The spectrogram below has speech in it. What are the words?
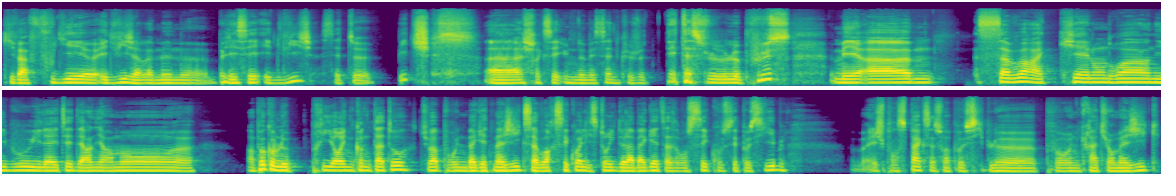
qui va fouiller Edwige. Elle va même blesser Edwige, cette bitch. Euh, je crois que c'est une de mes scènes que je déteste le, le plus. Mais euh, savoir à quel endroit un hibou il a été dernièrement. euh, un peu comme le prior incantato, tu vois, pour une baguette magique, savoir c'est quoi l'historique de la baguette, ça, on sait que c'est possible. Bah, je pense pas que ça soit possible euh, pour une créature magique.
